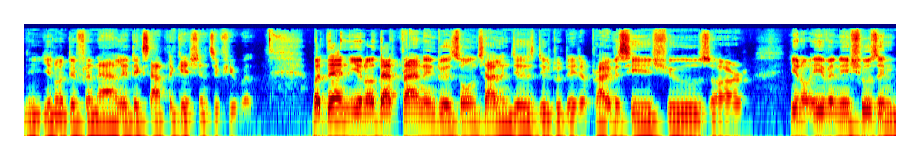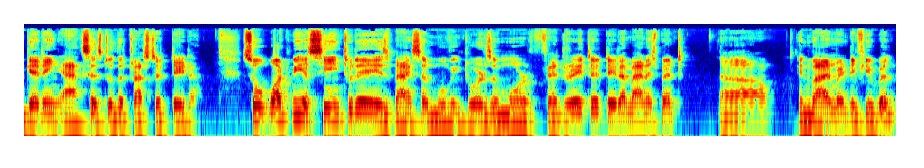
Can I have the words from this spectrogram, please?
you know different analytics applications if you will. But then you know that ran into its own challenges due to data privacy issues or you know even issues in getting access to the trusted data. So what we are seeing today is banks are moving towards a more federated data management uh, environment, if you will,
